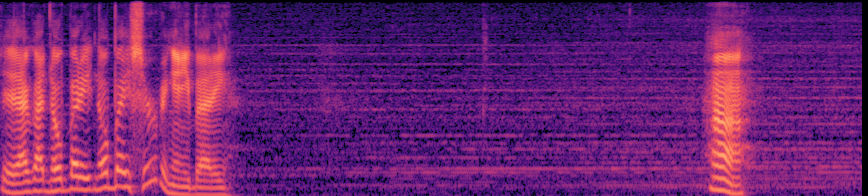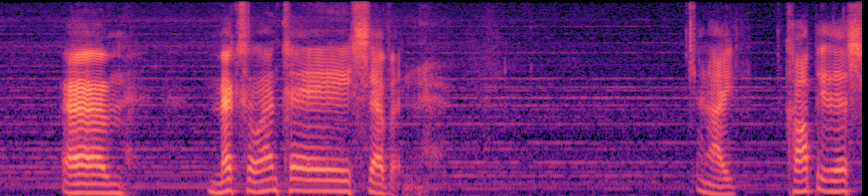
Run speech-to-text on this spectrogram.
See, I've got nobody, nobody serving anybody. Huh. Um, Mexilante 7. Can I copy this?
